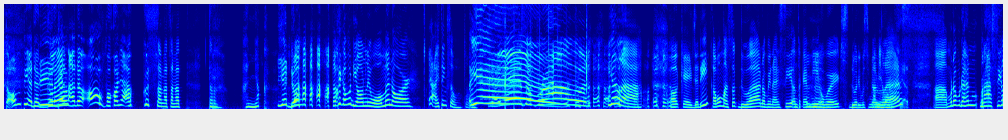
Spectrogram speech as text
Tompi, ada Iya Glenn, dong. ada oh, pokoknya aku sangat-sangat terhenyak. Iya dong. Tapi kamu the only woman or? Yeah, I think so. Yeah, so proud. Iyalah. Oke, jadi kamu masuk dua nominasi untuk Emmy Mhm. Awards 2019. Emmy Awards, yes. Uh, mudah-mudahan berhasil,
